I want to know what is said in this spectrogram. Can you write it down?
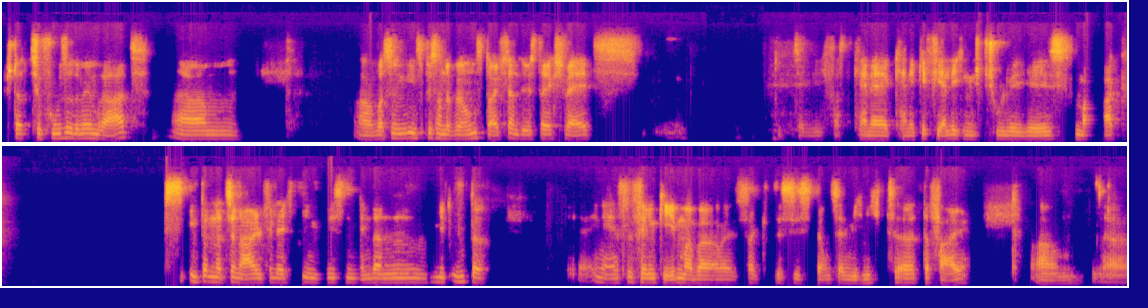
statt zu Fuß oder mit dem Rad. Ähm, äh, was insbesondere bei uns, Deutschland, Österreich, Schweiz, gibt es eigentlich fast keine, keine gefährlichen Schulwege. Es mag international vielleicht in gewissen Ländern mitunter in Einzelfällen geben, aber, aber ich sage, das ist bei uns eigentlich nicht äh, der Fall. Ähm, äh,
